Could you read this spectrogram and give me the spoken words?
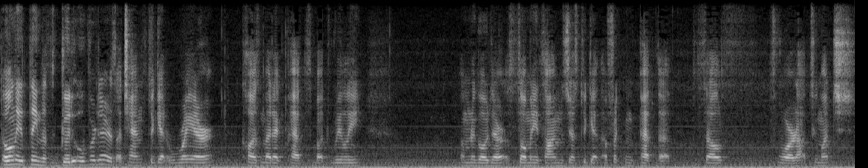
The only thing that's good over there is a chance to get rare cosmetic pets, but really, I'm gonna go there so many times just to get a freaking pet that sells for not too much.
